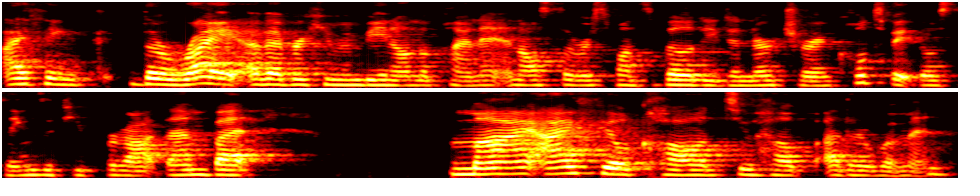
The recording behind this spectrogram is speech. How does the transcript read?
I think, the right of every human being on the planet and also the responsibility to nurture and cultivate those things if you forgot them. But my, I feel called to help other women.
